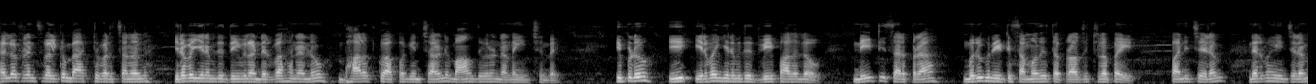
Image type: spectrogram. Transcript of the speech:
Hello friends welcome back to our channel ఇరవై ఎనిమిది దీవుల నిర్వహణను భారత్కు అప్పగించాలని మాల్దీవులు నిర్ణయించింది. ఇప్పుడు ఈ ఇరవై ఎనిమిది ద్వీపాలలో నీటి సరఫరా మురుగునీటి సంబంధిత ప్రాజెక్టులపై పనిచేయడం నిర్వహించడం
